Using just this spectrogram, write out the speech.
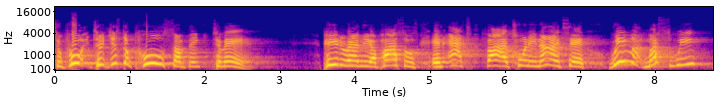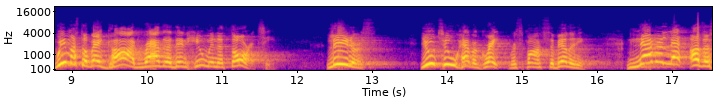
to prove, to, just to prove something to man. Peter and the apostles in Acts 5:29 said, "We must we we must obey God rather than human authority." Leaders, you too have a great responsibility. Never let others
